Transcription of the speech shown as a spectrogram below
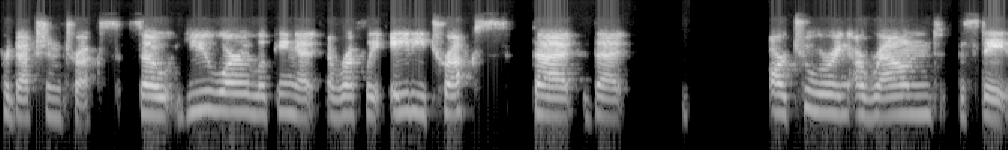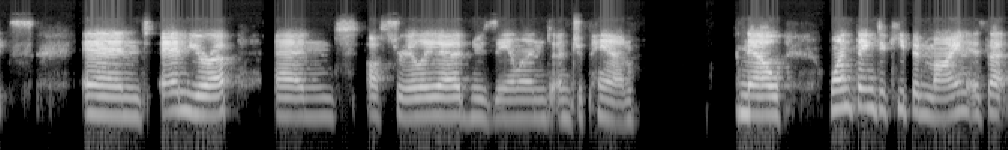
production trucks. So you are looking at roughly 80 trucks that that are touring around the states and and Europe and Australia, New Zealand, and Japan. Now, one thing to keep in mind is that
